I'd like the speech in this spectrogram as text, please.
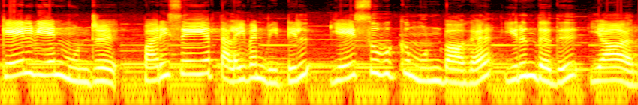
கேள்வி எண் மூன்று. பரிசேயர் தலைவன் வீட்டில் இயேசுவுக்கு முன்பாக இருந்தது யார்?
